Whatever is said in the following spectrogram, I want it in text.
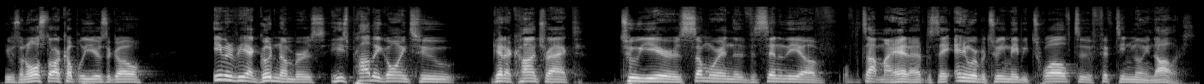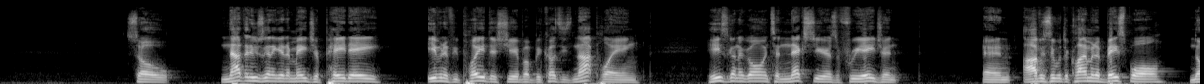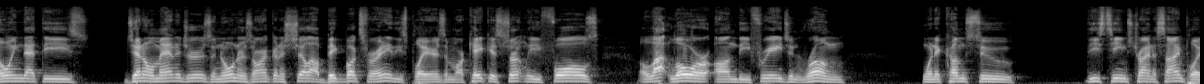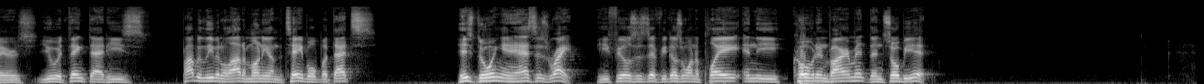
he was an all star a couple of years ago. Even if he had good numbers, he's probably going to get a contract two years, somewhere in the vicinity of, off the top of my head, I have to say anywhere between maybe 12 to 15 million dollars. So, not that he was going to get a major payday even if he played this year, but because he's not playing, he's going to go into next year as a free agent. And obviously, with the climate of baseball, knowing that these general managers and owners aren't going to shell out big bucks for any of these players, and Marquez certainly falls a lot lower on the free agent rung when it comes to these teams trying to sign players, you would think that he's probably leaving a lot of money on the table, but that's his doing and he has his right. He feels as if he doesn't want to play in the COVID environment, then so be it.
